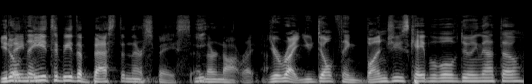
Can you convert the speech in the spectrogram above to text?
You don't they think- need to be the best in their space, and they're not right now. you're right. You don't think Bungie's capable of doing that, though?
